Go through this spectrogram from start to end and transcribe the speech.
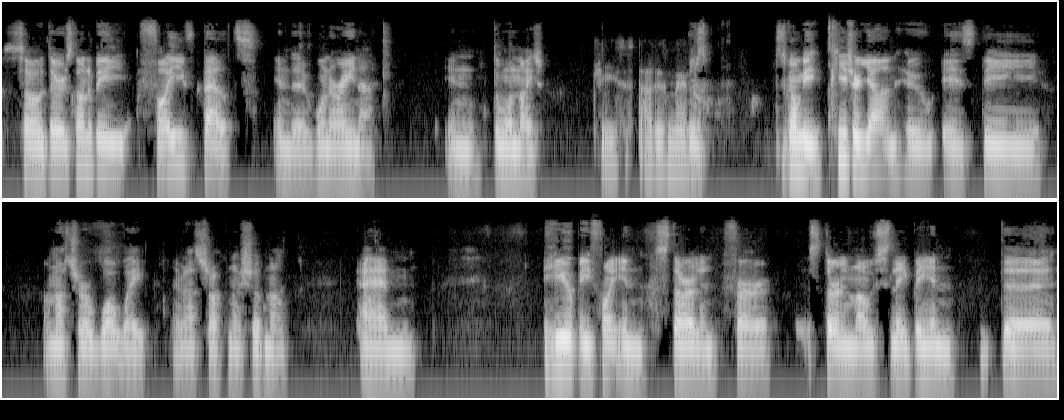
So there's going to be five belts in the one arena in the one night. Jesus, that is mental. There's, there's going to be Peter Yan, who is the I'm not sure what weight. Maybe that's shocking. I should know. Um, he'll be fighting Sterling for Sterling, obviously being the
